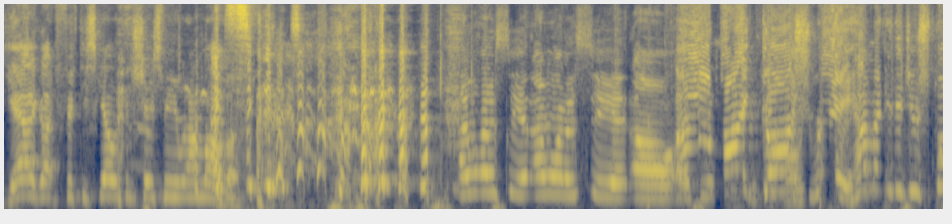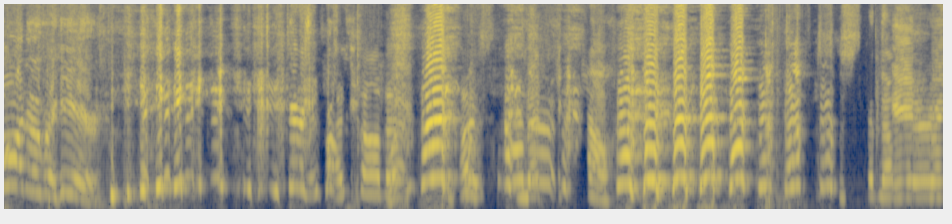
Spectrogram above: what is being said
yeah, I got 50 skeletons chasing me around lava. I want to see it. I want to see it. Oh, I see Oh my gosh, Ray! How many did you spawn over here? There's it. I probably saw that. I saw that. now. Sitting up And there, Ray-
